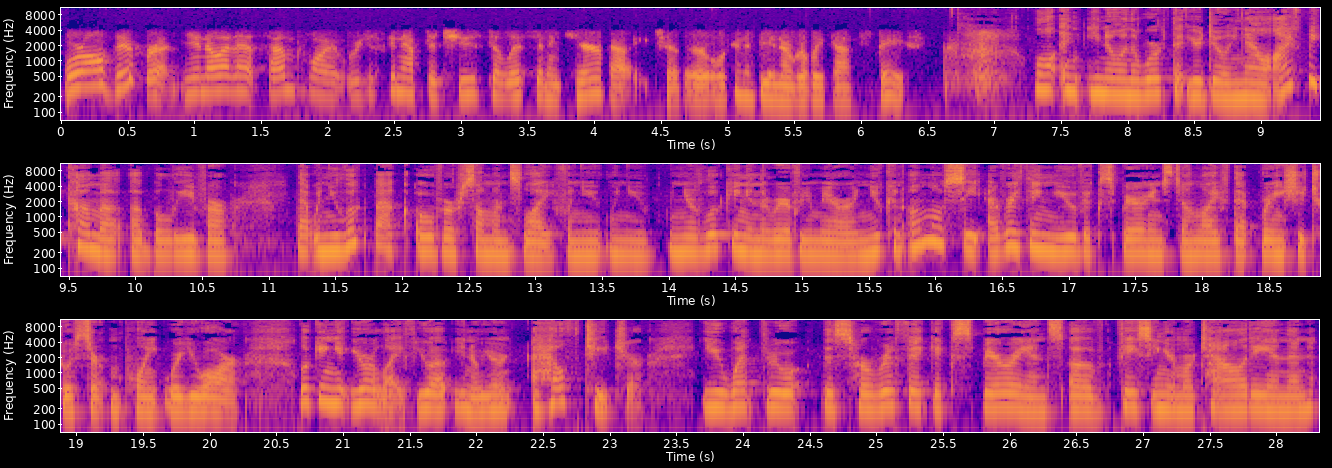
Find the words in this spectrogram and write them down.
we're all different, you know, and at some point we're just going to have to choose to listen and care about each other. We're going to be in a really bad space. Well, and you know, in the work that you're doing now, I've become a, a believer that when you look back over someone's life, when you when you when you're looking in the rearview mirror, and you can almost see everything you've experienced in life that brings you to a certain point where you are. Looking at your life, you you know you're a health teacher. You went through this horrific experience of facing your mortality and then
